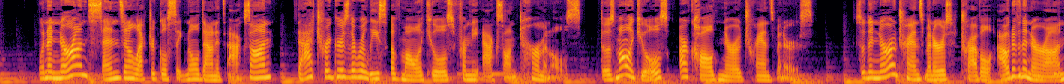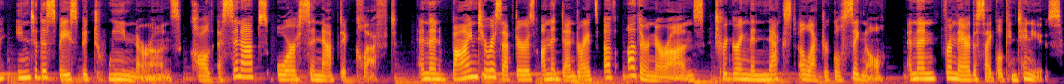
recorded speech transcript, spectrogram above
When a neuron sends an electrical signal down its axon, that triggers the release of molecules from the axon terminals. Those molecules are called neurotransmitters. So the neurotransmitters travel out of the neuron into the space between neurons, called a synapse or synaptic cleft, and then bind to receptors on the dendrites of other neurons, triggering the next electrical signal. And then from there, the cycle continues.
